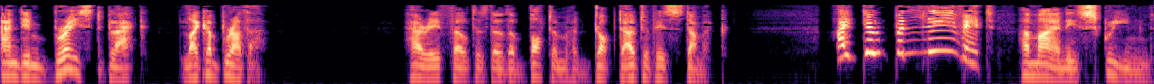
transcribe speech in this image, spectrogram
and embraced Black like a brother. Harry felt as though the bottom had dropped out of his stomach. "I don't believe it!" Hermione screamed.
